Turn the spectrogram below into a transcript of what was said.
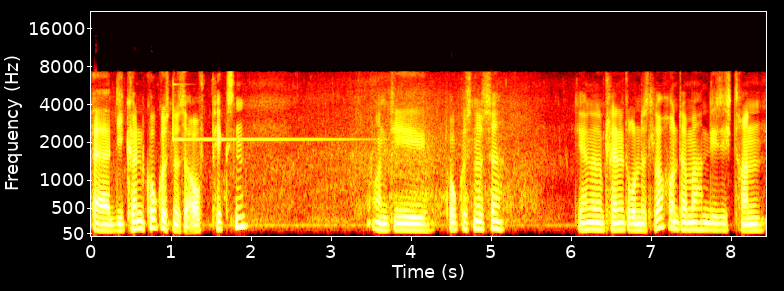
Äh, die können Kokosnüsse aufpixen. Und die Kokosnüsse, die haben so ein kleines rundes Loch und da machen die sich dran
